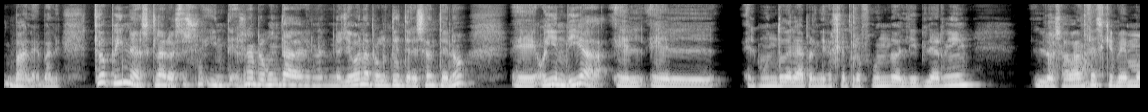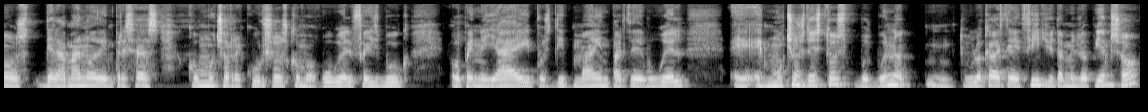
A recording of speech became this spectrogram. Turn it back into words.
Vale, vale. ¿Qué opinas? Claro, esto es, una pregunta, nos lleva a una pregunta interesante, ¿no? Eh, hoy en día, el, mundo del aprendizaje profundo, el deep learning, los avances que vemos de la mano de empresas con muchos recursos como Google, Facebook, OpenAI, pues DeepMind, parte de Google, eh, en muchos de estos, pues bueno, tú lo acabas de decir, yo también lo pienso,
